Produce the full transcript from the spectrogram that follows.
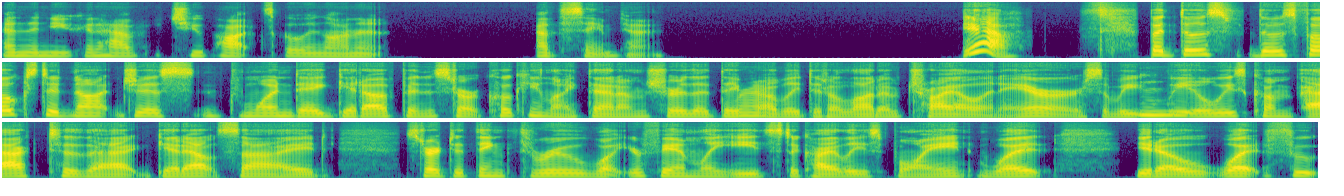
and then you can have two pots going on it at the same time. Yeah. But those those folks did not just one day get up and start cooking like that. I'm sure that they Right. probably did a lot of trial and error. So we we Mhm. always come back to that get outside, start to think through what your family eats to Kylie's point, what you know, what fu-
